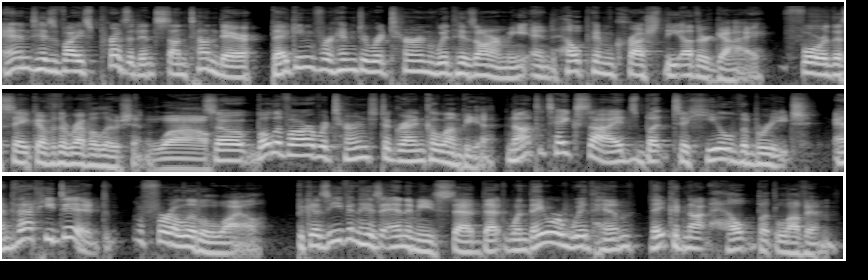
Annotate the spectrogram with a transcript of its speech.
and his vice president, Santander, begging for him to return with his army and help him crush the other guy, for the sake of the revolution. Wow. So Bolivar returned to Gran Colombia, not to take sides, but to heal the breach. And that he did, for a little while. Because even his enemies said that when they were with him, they could not help but love him.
